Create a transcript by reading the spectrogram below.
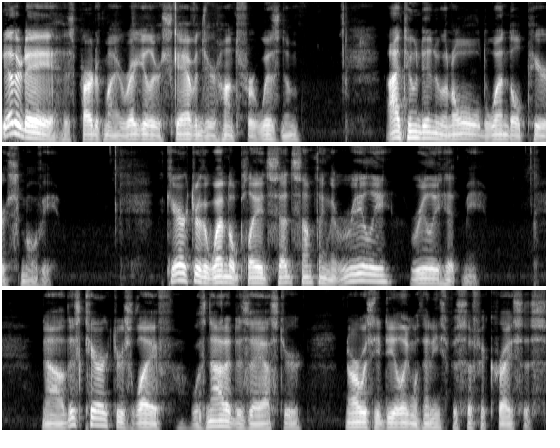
The other day, as part of my regular scavenger hunt for wisdom, I tuned into an old Wendell Pierce movie. The character that Wendell played said something that really, really hit me. Now, this character's life was not a disaster, nor was he dealing with any specific crisis.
